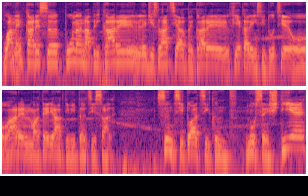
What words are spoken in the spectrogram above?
oameni care să pună în aplicare legislația pe care fiecare instituție o are în materia activității sale. Sunt situații când nu se știe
